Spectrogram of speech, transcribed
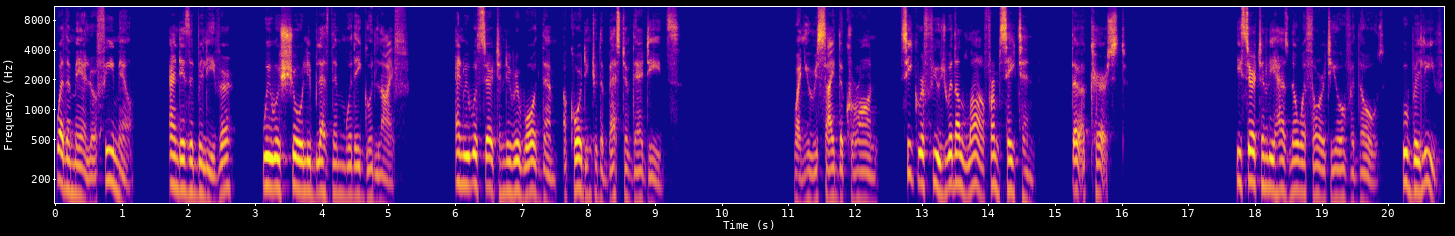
whether male or female, and is a believer, we will surely bless them with a good life, and we will certainly reward them according to the best of their deeds. When you recite the Quran, seek refuge with Allah from Satan, the accursed. He certainly has no authority over those who believe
